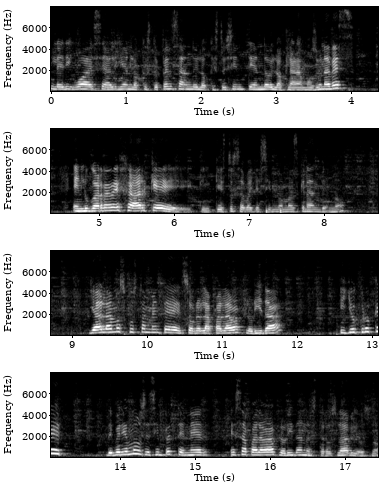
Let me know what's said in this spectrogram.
le digo a ese alguien lo que estoy pensando y lo que estoy sintiendo y lo aclaramos de una vez. En lugar de dejar que, que- esto se vaya haciendo más grande, ¿no? Ya hablamos justamente sobre la palabra Florida y yo creo que deberíamos de siempre tener esa palabra Florida en nuestros labios, ¿no?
